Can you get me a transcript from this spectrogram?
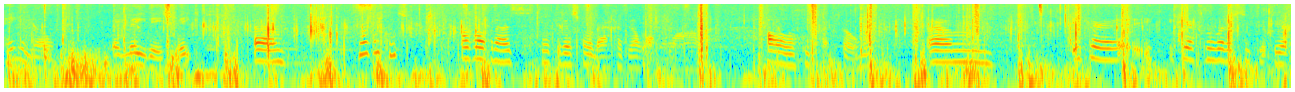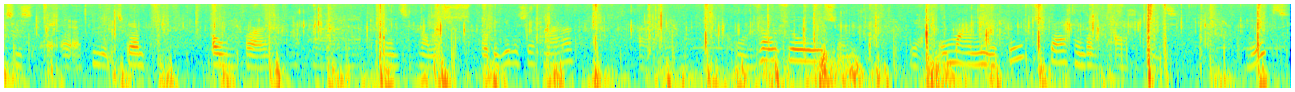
helemaal mee deze week. Um, maar goed, goed. Ik ga gewoon vanuit dat de rest van de dag het wel allemaal, allemaal goed gaat komen. Um, ik, uh, ik, ik krijg nog wel een stukje reacties uh, via de scam over mensen van alles proberen, zeg maar. Uh, socials en ja, om maar meer volgers te krijgen en dat het eigenlijk niet lukt.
